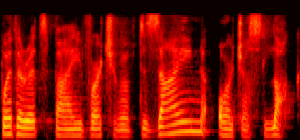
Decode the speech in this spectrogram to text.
whether it's by virtue of design or just luck.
